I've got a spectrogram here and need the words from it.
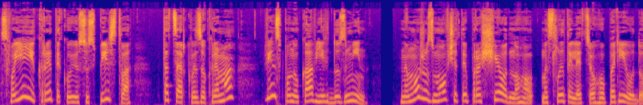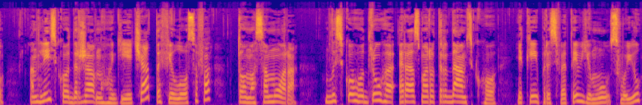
Своєю критикою суспільства та церкви, зокрема, він спонукав їх до змін. Не можу змовчати про ще одного мислителя цього періоду англійського державного діяча та філософа Томаса Мора, близького друга Еразма Роттердамського, який присвятив йому свою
